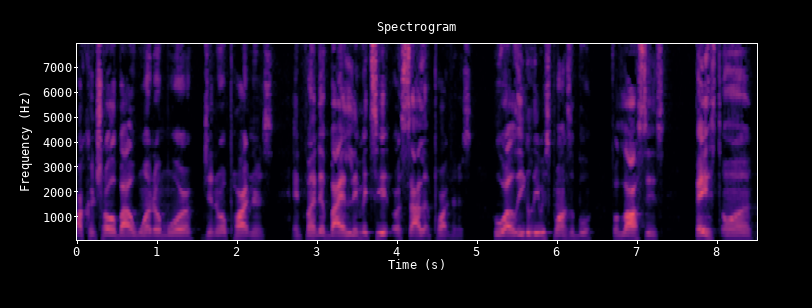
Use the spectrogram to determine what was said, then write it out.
are controlled by one or more general partners and funded by limited or silent partners who are legally responsible for losses based on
